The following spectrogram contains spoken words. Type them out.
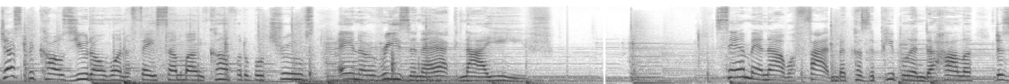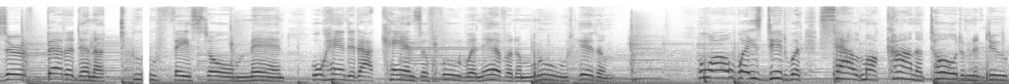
Just because you don't want to face some uncomfortable truths ain't a reason to act naive. Sammy and I were fighting because the people in Dahala deserve better than a two-faced old man who handed out cans of food whenever the mood hit him. Who always did what Sal Marcano told him to do,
